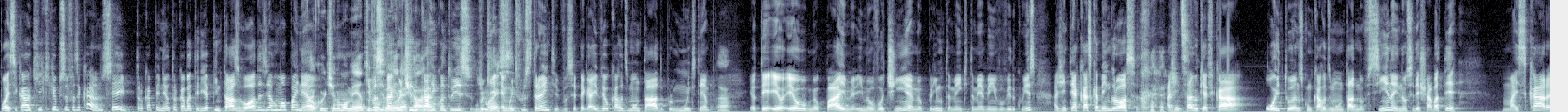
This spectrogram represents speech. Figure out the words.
pô, esse carro aqui, o que, que eu preciso fazer? Cara, não sei, trocar pneu, trocar bateria, pintar as rodas e arrumar o painel. Vai curtindo o momento E você também, vai curtindo né, o carro enquanto isso. Porque Demais. é muito frustrante você pegar e ver o carro desmontado por muito tempo. É. Eu, te, eu, eu, meu pai meu- e meu avô tinha, meu primo também, que também é bem envolvido com isso, a gente tem a casca bem grossa. A gente sabe o que é ficar oito anos com o carro desmontado na oficina e não se deixar bater. Mas, cara,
